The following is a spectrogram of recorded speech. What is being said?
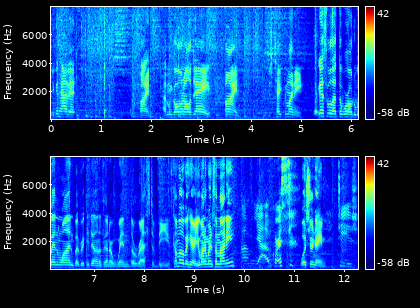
You can have it. Fine. I've been going all day. Fine. Just take the money. I guess we'll let the world win one, but Ricky Dillon is gonna win the rest of these. Come over here. You wanna win some money? Um, yeah, of course. What's your name? Tige.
